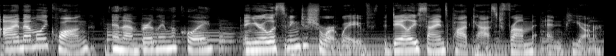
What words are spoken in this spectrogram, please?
I'm Emily Kwong, And I'm Berly McCoy. and you're listening to Shortwave, the daily science podcast from NPR.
